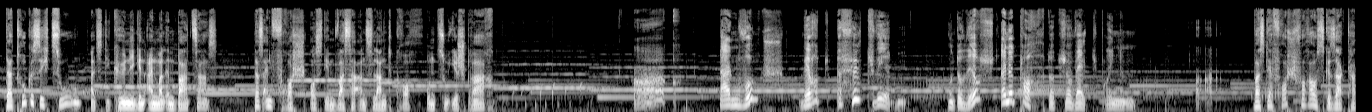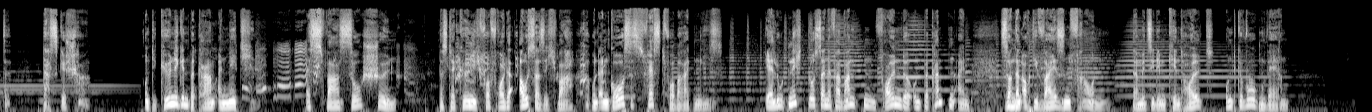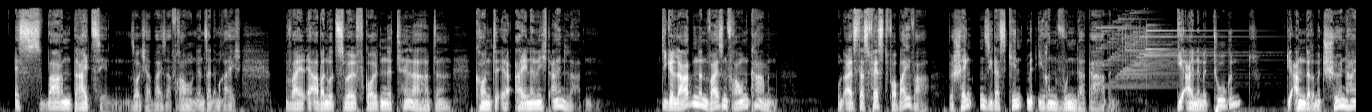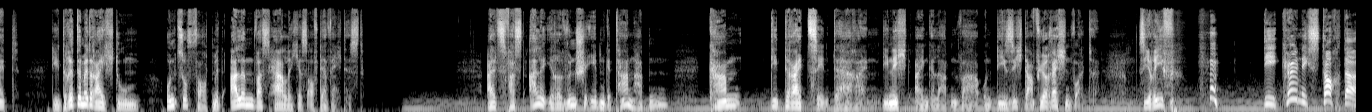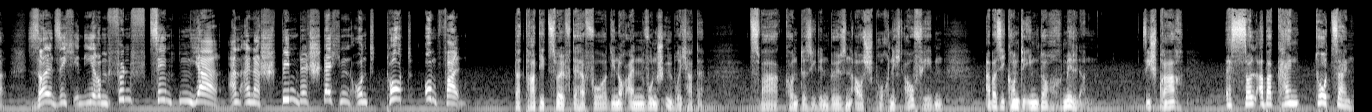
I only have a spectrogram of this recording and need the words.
Da trug es sich zu, als die Königin einmal im Bad saß, dass ein Frosch aus dem Wasser ans Land kroch und zu ihr sprach Ach, dein Wunsch wird erfüllt werden, und du wirst eine Tochter zur Welt bringen. Was der Frosch vorausgesagt hatte, das geschah. Und die Königin bekam ein Mädchen. Es war so schön, dass der König vor Freude außer sich war und ein großes Fest vorbereiten ließ. Er lud nicht bloß seine Verwandten, Freunde und Bekannten ein, sondern auch die weisen Frauen, damit sie dem Kind hold und gewogen wären. Es waren dreizehn solcher weiser Frauen in seinem Reich. Weil er aber nur zwölf goldene Teller hatte, konnte er eine nicht einladen. Die geladenen weisen Frauen kamen, und als das Fest vorbei war, beschenkten sie das Kind mit ihren Wundergaben. Die eine mit Tugend, die andere mit Schönheit, die dritte mit Reichtum und so fort mit allem, was Herrliches auf der Welt ist. Als fast alle ihre Wünsche eben getan hatten, kam die Dreizehnte herein, die nicht eingeladen war und die sich dafür rächen wollte. Sie rief, die Königstochter soll sich in ihrem fünfzehnten Jahr an einer Spindel stechen und tot umfallen. Da trat die Zwölfte hervor, die noch einen Wunsch übrig hatte. Zwar konnte sie den bösen Ausspruch nicht aufheben, aber sie konnte ihn doch mildern. Sie sprach, es soll aber kein Tod sein,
